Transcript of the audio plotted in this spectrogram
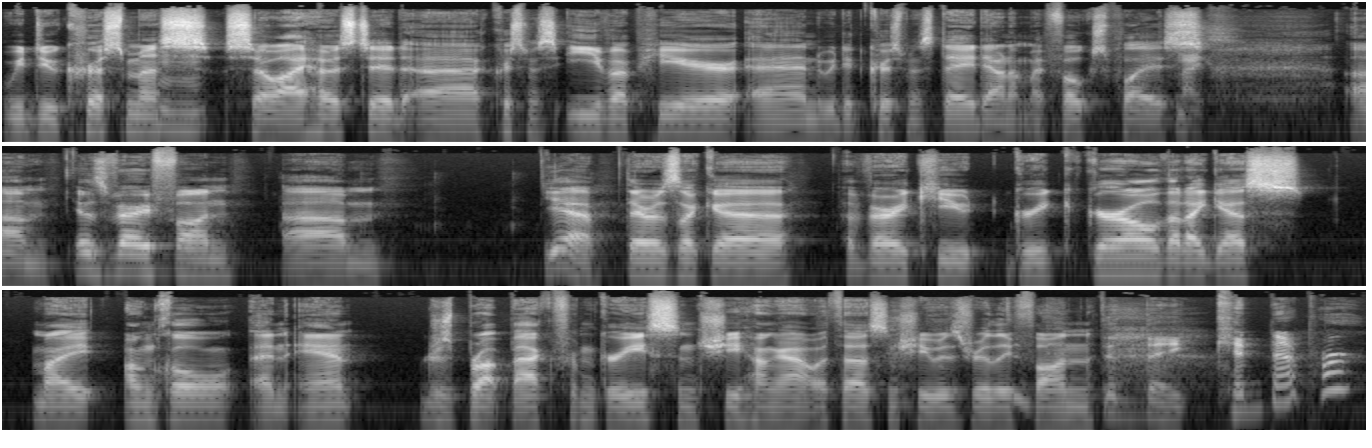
we do Christmas, Mm-hmm. so I hosted uh, Christmas Eve up here, and we did Christmas Day down at my folks' place. Nice. Um, it was very fun. Um, yeah, there was like a a very cute Greek girl that I guess my uncle and aunt just brought back from Greece, and she hung out with us, and she was really fun. Did they kidnap her?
